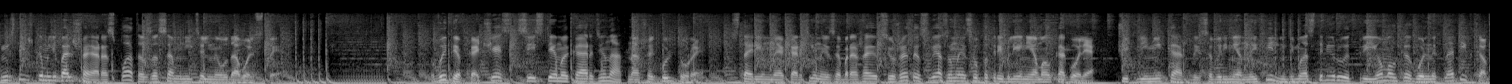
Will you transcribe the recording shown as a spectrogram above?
Не слишком ли большая расплата за сомнительное удовольствие? Выпивка – часть системы координат нашей культуры. Старинные картины изображают сюжеты, связанные с употреблением алкоголя. Чуть ли не каждый современный фильм демонстрирует прием алкогольных напитков.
